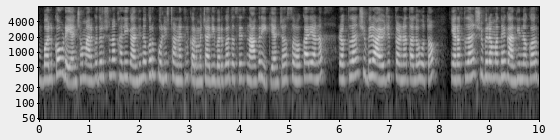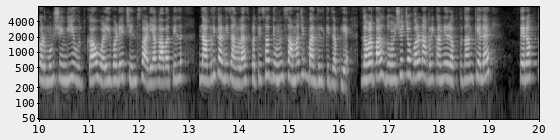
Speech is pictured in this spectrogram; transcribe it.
बलकवडे यांच्या मार्गदर्शनाखाली गांधीनगर पोलीस ठाण्यातील कर्मचारी वर्ग तसेच नागरिक यांच्या सहकार्यानं रक्तदान शिबिर आयोजित करण्यात आलं होतं. या रक्तदान शिबिरामध्ये गांधीनगर गडमुडशिंगी उजगाव वळीवडे चिंचवाड या गावातील नागरिकांनी चांगलाच प्रतिसाद देऊन सामाजिक बांधिलकी जपली आहे. जवळपास दोनशेच्या वर नागरिकांनी रक्तदान केलंय. ते रक्त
